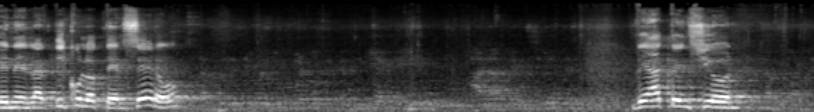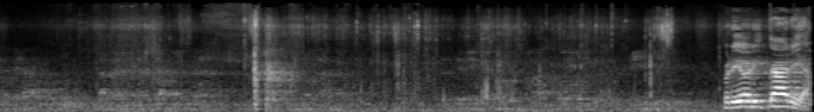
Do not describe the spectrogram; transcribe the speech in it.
En el artículo tercero de atención prioritaria.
